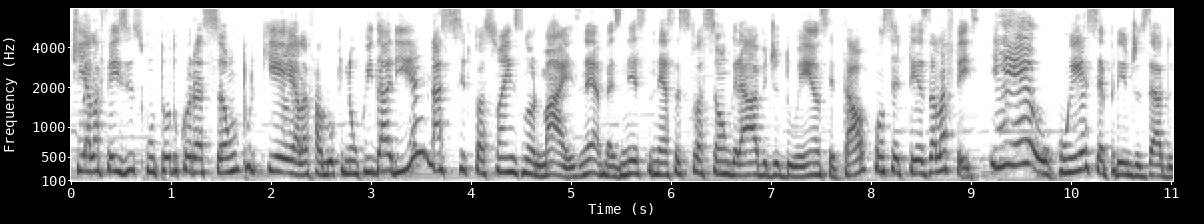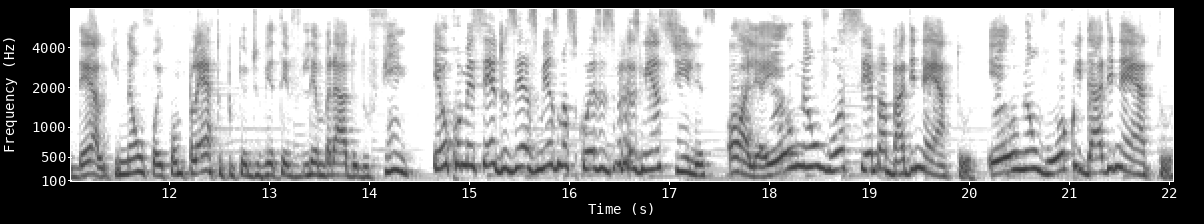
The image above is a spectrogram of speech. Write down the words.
que ela fez isso com todo o coração, porque ela falou que não cuidaria nas situações normais, né? Mas nesse, nessa situação grave de doença e tal, com certeza ela fez. E eu, com esse aprendizado dela, que não foi completo, porque eu devia ter lembrado do fim, eu comecei a dizer as mesmas coisas para as minhas filhas. Olha, eu não vou ser babá de neto. Eu não vou cuidar de neto.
